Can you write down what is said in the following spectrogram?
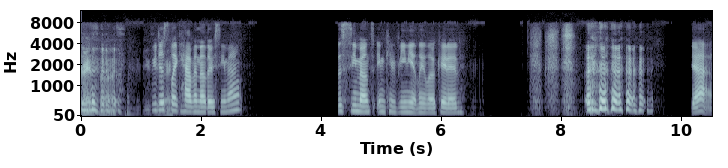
right? So we just way. like have another seamount? The seamount's inconveniently located. yeah,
